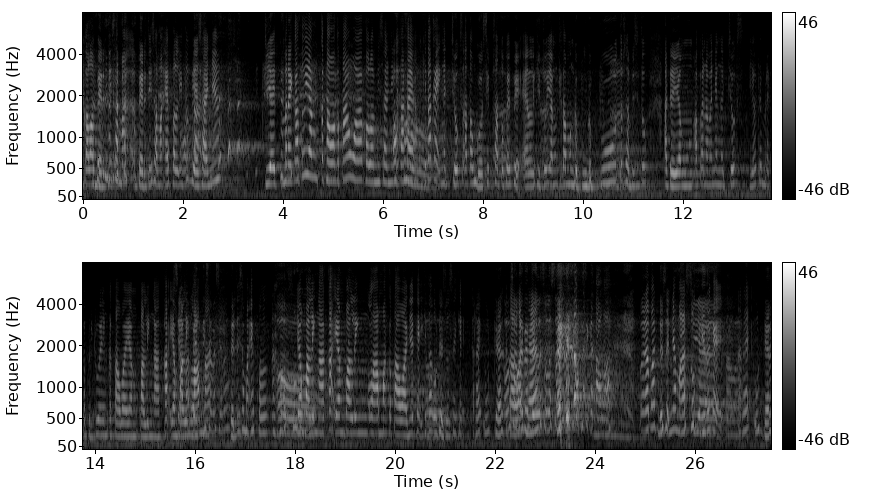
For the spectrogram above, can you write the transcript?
kalau Berti sama Berti sama Evel itu biasanya dia mereka tuh yang ketawa-ketawa kalau misalnya kita kayak kita kayak ngejokes atau gosip satu PBL gitu yang kita menggebu-gebu terus habis itu ada yang apa namanya ngejokes ya udah mereka berdua yang ketawa yang paling ngakak yang Siapa? paling Berti lama sama siapa? Berti sama Evel Oh. yang paling ngakak yang paling lama ketawanya kayak kita udah selesai kayak Re udah Oh, sampai PBL ketawanya selesai masih ketawa. apa dosennya masuk Iya, gitu kayak. Re udah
